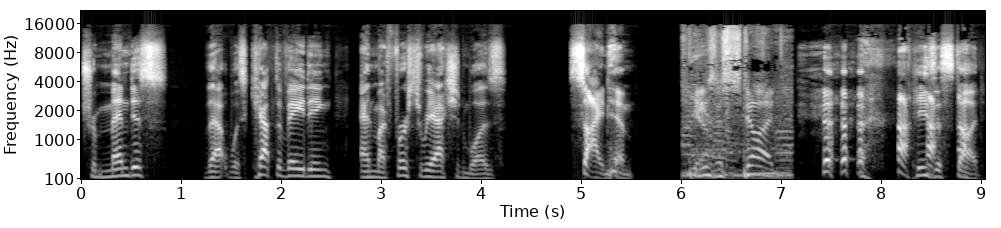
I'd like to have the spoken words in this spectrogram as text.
tremendous. That was captivating. And my first reaction was sign him. He's a stud. He's a stud.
